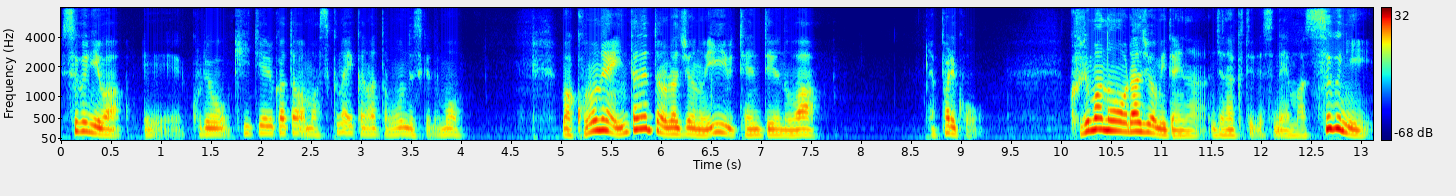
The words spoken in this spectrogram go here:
すぐには、え、これを聞いている方はまあ少ないかなと思うんですけども、まあこのね、インターネットのラジオのいい点っていうのは、やっぱりこう、車のラジオみたいなじゃなくてですね、まあ、すぐに、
